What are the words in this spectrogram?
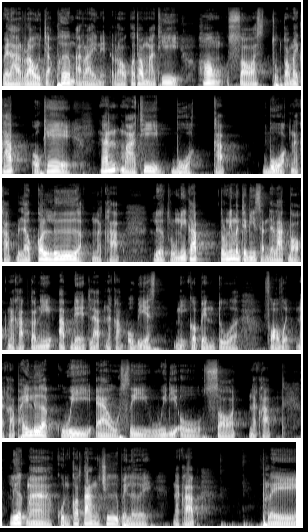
เวลาเราจะเพิ่มอะไรเนี่ยเราก็ต้องมาที่ห้อง source ถูกต้องไหมครับ โอเค งั้นมาที่บวกครับบวกนะครับแล้วก็เลือกนะครับ เลือกตรงนี้ครับ ตรงนี้มันจะมีสัญลักษณ์บอกนะครับ ตอนนี้อัปเดตแล้วนะครับ OBS นี่ก็เป็นตัว forward นะครับ ให้เลือก VLC Video Source นะครับ เลือกมาคุณก็ตั้งชื่อไปเลยนะครับ เพลง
